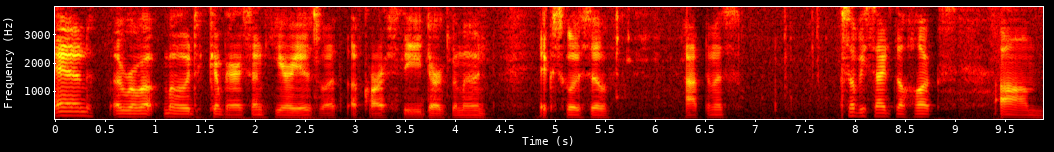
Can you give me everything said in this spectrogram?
And a robot mode comparison, here he is with, of course, the Dark of the Moon exclusive Optimus. So besides the hooks, um,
